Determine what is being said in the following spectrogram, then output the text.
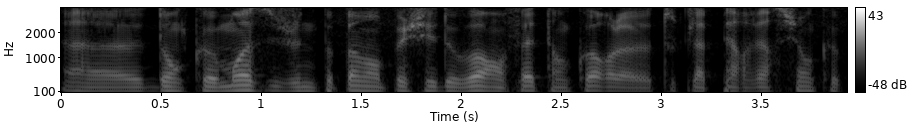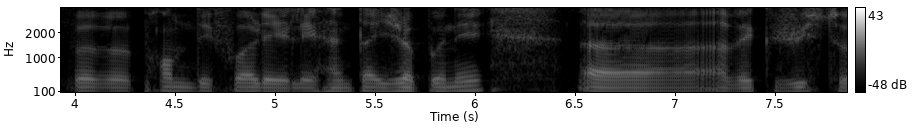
Donc moi je ne peux pas m'empêcher de voir en fait encore toute la perversion que peuvent prendre des fois les, les hentai japonais avec juste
